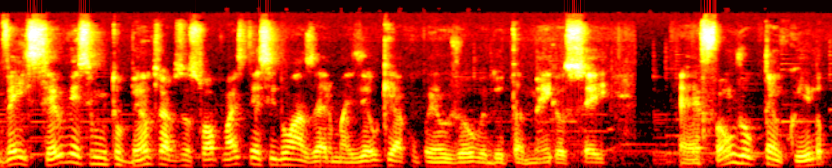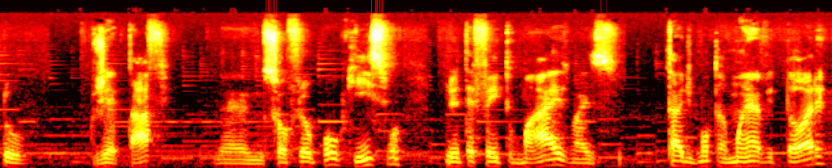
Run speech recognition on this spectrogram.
venceu e venceu muito bem o Trabzonspor, por mais que tenha sido 1x0, mas eu que acompanhei o jogo, Edu também, que eu sei. É, foi um jogo tranquilo pro, pro Getafe. Né, sofreu pouquíssimo. Podia ter feito mais, mas tá de bom tamanho a vitória.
